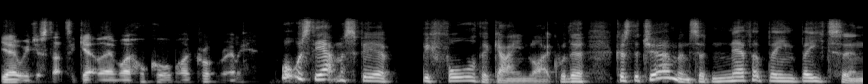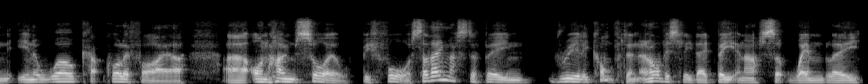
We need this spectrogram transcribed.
yeah, we just had to get there by hook or by crook, really. What was the atmosphere before the game like? Were the because the Germans had never been beaten in a World Cup qualifier uh, on home soil before, so they must have been really confident. And obviously, they'd beaten us at Wembley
